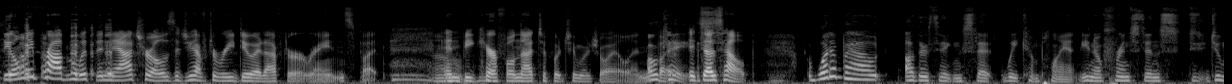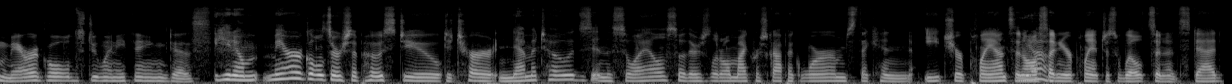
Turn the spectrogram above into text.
the only problem with the natural is that you have to redo it after it rains, but and be oh. careful not to put too much oil in. but Oh. Okay. it does help. What about other things that we can plant? You know, for instance, do, do marigolds do anything? Does You know, marigolds are supposed to deter nematodes in the soil. So there's little microscopic worms that can eat your plants, and all of a sudden your plant just wilts and it's dead.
